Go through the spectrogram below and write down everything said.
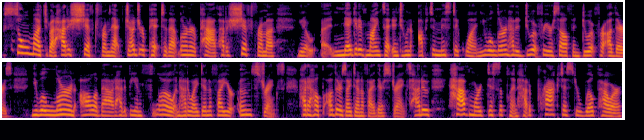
so much about how to shift from that judger pit to that learner path, how to shift from a, you know, a negative mindset into an optimistic one. You will learn how to do it for yourself and do it for others. You will learn all about how to be in flow and how to identify your own strengths, how to help others identify their strengths, how to have more discipline, how to practice your willpower,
